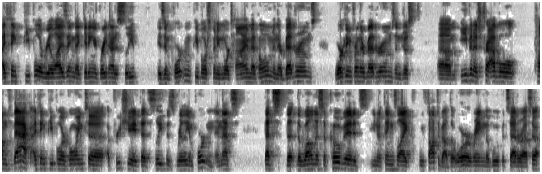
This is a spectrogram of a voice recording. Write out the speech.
I think people are realizing that getting a great night of sleep is important. People are spending more time at home in their bedrooms, working from their bedrooms, and just um, even as travel comes back, I think people are going to appreciate that sleep is really important, and that's that's the, the wellness of COVID. It's you know things like we've talked about the Oura Ring, the Whoop, etc. So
